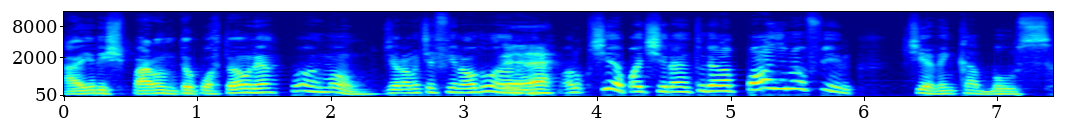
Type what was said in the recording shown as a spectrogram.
Aí eles param no teu portão, né? Pô, irmão, geralmente é final do ano. É. né? Maluco, tia, pode tirar em tudo? Ela, pode, meu filho. Tia, vem com a bolsa.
